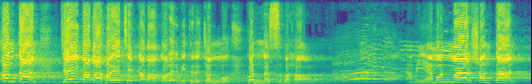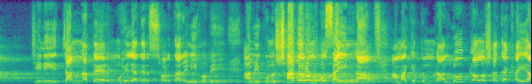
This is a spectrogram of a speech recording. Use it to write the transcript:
সন্তান, যেই বাবা হয়েছে কাবা ঘরের ভিতরে জন্ম। কন্যা সুবাহান আমি এমন মার সন্তান যিনি জান্নাতের মহিলাদের সর্দারিনী হবে। আমি কোনো সাধারণ হোসাইন না। আমাকে তোমরা লোভ লালসা দেখাইয়া,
